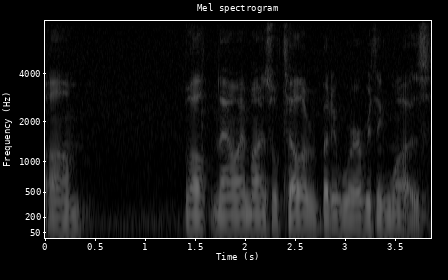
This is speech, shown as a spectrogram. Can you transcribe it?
um, well, now I might as well tell everybody where everything was.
